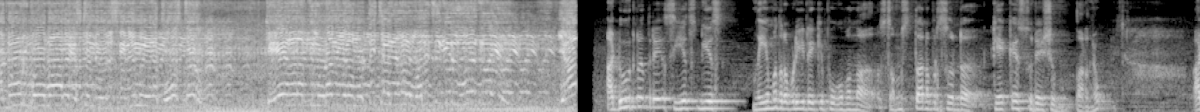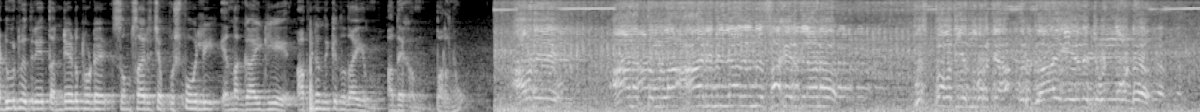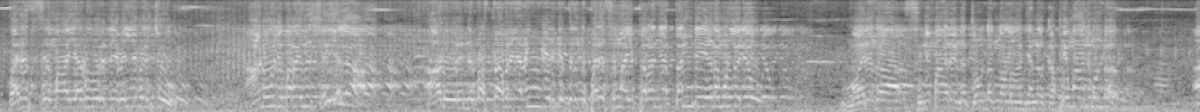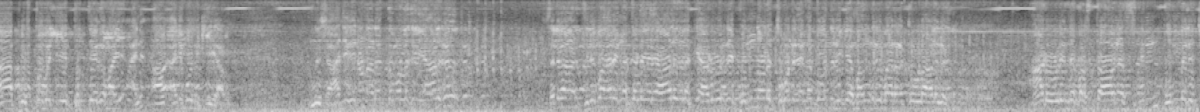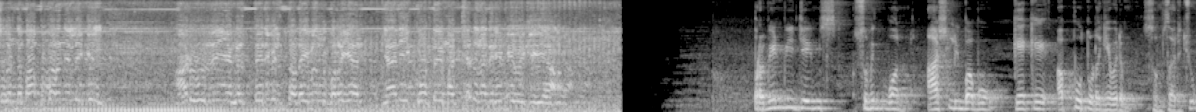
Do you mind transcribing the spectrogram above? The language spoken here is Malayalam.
അടൂർ ഗോപാലകൃഷ്ണന്റെ ഒരു സിനിമയുടെ പോസ്റ്റർ കേരളത്തിലുടനീളം ഒട്ടിച്ചാൽ ഞങ്ങൾ വലിച്ചു കീറി അടൂരിനെതിരെ സി എസ് ഡി എസ് നിയമ നടപടിയിലേക്ക് പോകുമെന്ന് സംസ്ഥാന പ്രസിഡന്റ് കെ കെ സുരേഷും പറഞ്ഞു. അടൂരിനെതിരെ തന്റെ ഇടത്തോടെ സംസാരിച്ച പുഷ്പവല്ലി എന്ന ഗായികയെ അഭിനന്ദിക്കുന്നതായും അദ്ദേഹം പറഞ്ഞു. അവിടെ ആണത്തമുള്ള ആരുമില്ലാതിരുന്ന സാഹചര്യത്തിലാണ് പുഷ്പവതി എന്ന് പറഞ്ഞ ഒരു ഗായിക എഴുന്നേറ്റ് വന്നുകൊണ്ട് പരസ്യമായി അടൂരിനെ വെല്ലുവിളിച്ചു. അടൂര് പറയുന്നത് ശരിയല്ല. അടൂരിന്റെ പ്രസ്താവന ഞാൻ അംഗീകരിക്കത്തില്ലെന്ന് പരസ്യമായി പറഞ്ഞ തന്റെ ഇടമുള്ളൊരു വനിതാ സിനിമാ രംഗത്തുണ്ടെന്നുള്ളത് ഞങ്ങൾക്ക് അഭിമാനമുണ്ട്. ആ പുഷ്പവല്ലിയെ പ്രത്യേകമായി അനുമോദിക്കുകയാണ്. ഇന്ന് ഷാജകനോട് അടക്കമുള്ള ചില ആളുകൾ ചില സിനിമാ രംഗത്തുള്ള ചില ആളുകളൊക്കെ അടൂരിനെ പിന്തുണച്ചുകൊണ്ട് രംഗത്ത് വന്നിരിക്കുക. മന്ത്രിമാരടക്കമുള്ള ആളുകൾ. അടൂരിന്റെ പ്രസ്താവന പിൻ- പിൻവലിച്ചുകൊണ്ട് മാപ്പ് പറഞ്ഞില്ലെങ്കിൽ അടൂരിനെ ഞങ്ങൾ തെരുവിൽ തടയുമെന്ന് പറയാൻ ഞാൻ ഈ കോട്ടയം അക്ഷര നഗരി ഉപയോഗിക്കുകയാണ്. Praveen V James Sumith Mon Ashley Babu K K Appu തുടങ്ങിയവരും സംസാരിച്ചു.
